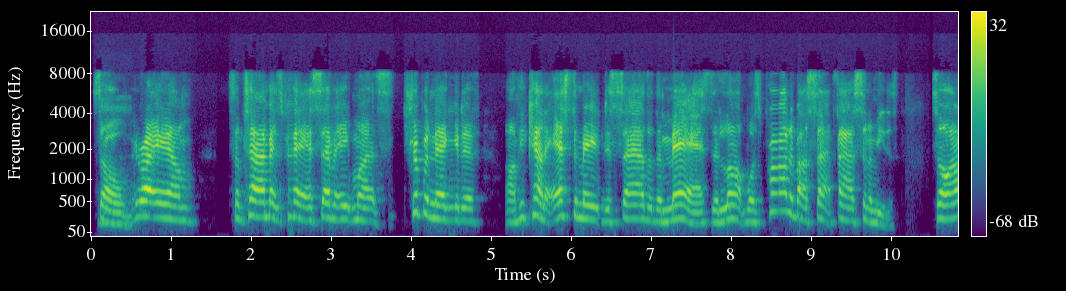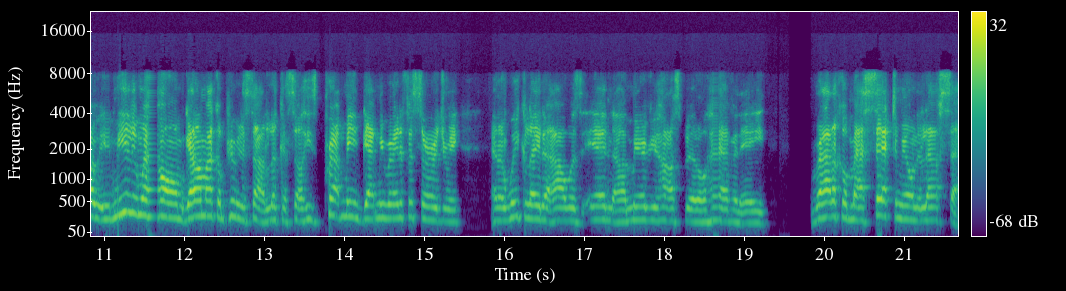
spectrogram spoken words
So mm. here I am. Some time has passed, seven eight months, triple negative. Um, he kind of estimated the size of the mass, the lump was probably about five centimeters. So I immediately went home, got on my computer and started looking. So he's prepped me, got me ready for surgery. And a week later, I was in uh, Maryview Hospital having a radical mastectomy on the left side.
